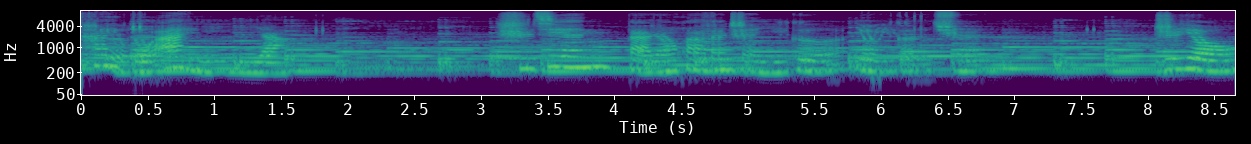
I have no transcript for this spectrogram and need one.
他有多爱你一样。时间把人划分成一个又一个的圈，只有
